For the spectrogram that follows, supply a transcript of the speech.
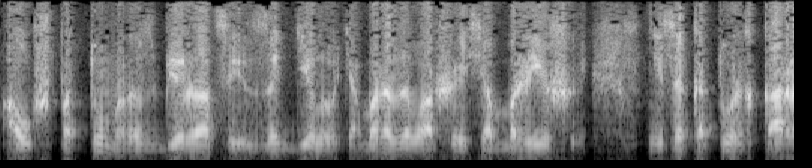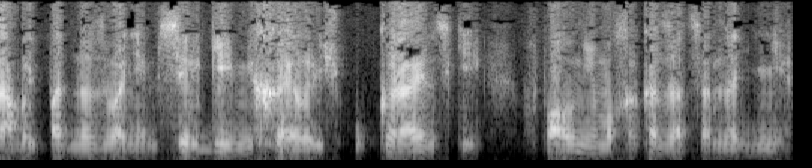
а уж потом разбираться и заделывать образовавшиеся бреши, из-за которых корабль под названием Сергей Михайлович Украинский вполне мог оказаться на дне.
